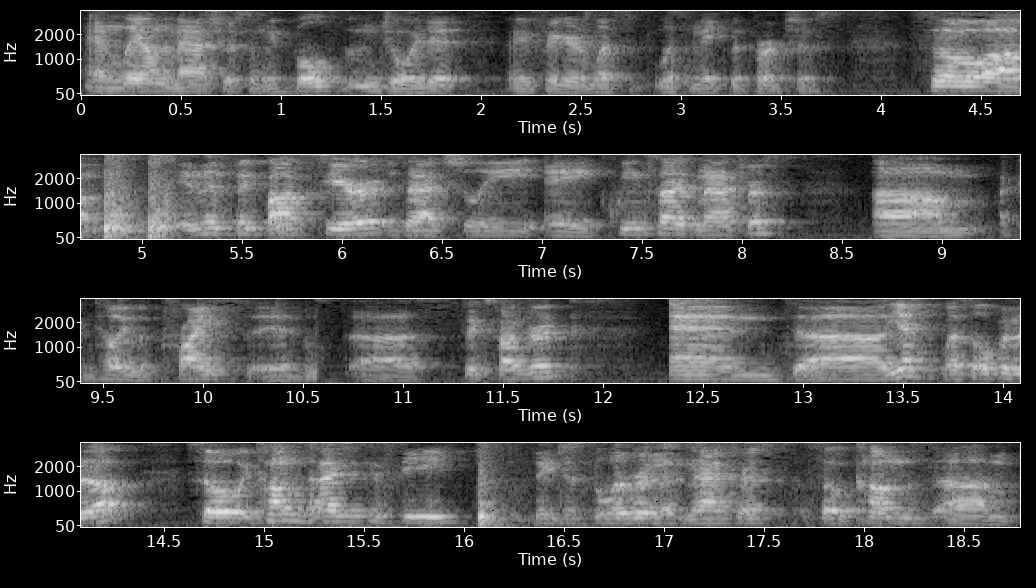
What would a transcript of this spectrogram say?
and lay on the mattress, and we both enjoyed it. And we figured let's let's make the purchase. So um, in this big box here is actually a queen size mattress. Um, I can tell you the price is uh, 600 and uh, yeah, let's open it up. So it comes, as you can see, they just deliver in this mattress. So it comes um,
